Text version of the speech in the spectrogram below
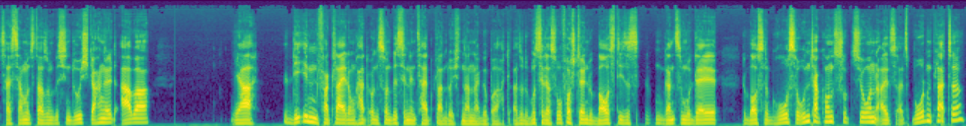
Das heißt, wir haben uns da so ein bisschen durchgehangelt, aber ja, die Innenverkleidung hat uns so ein bisschen den Zeitplan durcheinander gebracht. Also du musst dir das so vorstellen, du baust dieses ganze Modell, du baust eine große Unterkonstruktion als, als Bodenplatte,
